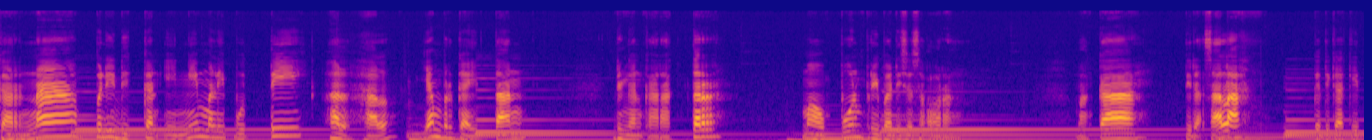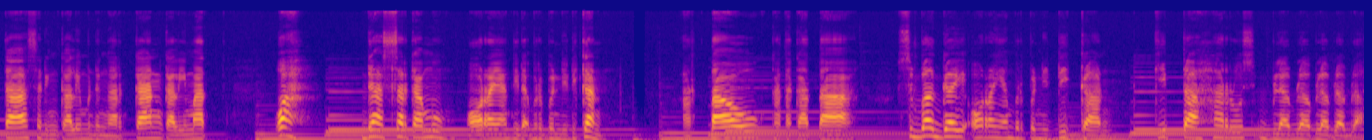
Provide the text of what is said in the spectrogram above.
Karena pendidikan ini meliputi hal-hal yang berkaitan dengan karakter maupun pribadi seseorang. Maka tidak salah ketika kita sering kali mendengarkan kalimat Wah, dasar kamu orang yang tidak berpendidikan Atau kata-kata sebagai orang yang berpendidikan, kita harus bla bla bla bla bla.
